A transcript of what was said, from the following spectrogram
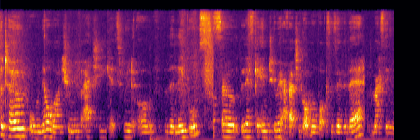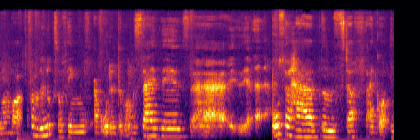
acetone or nail varnish remover actually gets rid of the labels? So let's get into it. I've actually got more boxes over there. Massive one but from the looks of things I've ordered the wrong sizes. Uh, also have some stuff I got in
